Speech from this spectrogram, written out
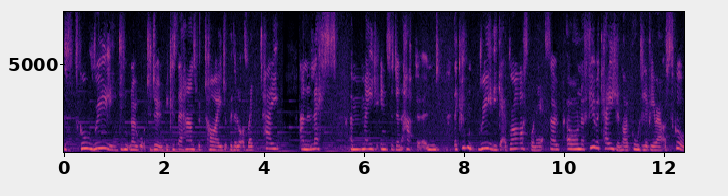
the school really didn't know what to do because their hands were tied with a lot of red tape. And unless a major incident happened, they couldn't really get a grasp on it. So, on a few occasions, I pulled Olivia out of school.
